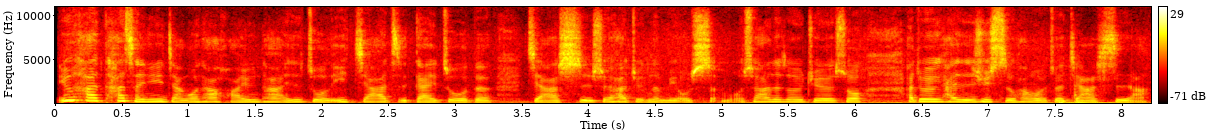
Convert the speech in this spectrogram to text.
因为他他曾经讲过，他怀孕，他还是做了一家子该做的家事，所以他觉得那没有什么，所以他那时候觉得说，他就会开始去使唤我做家事啊。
